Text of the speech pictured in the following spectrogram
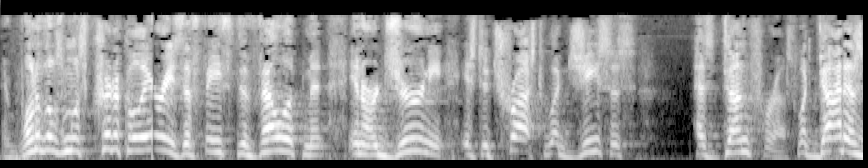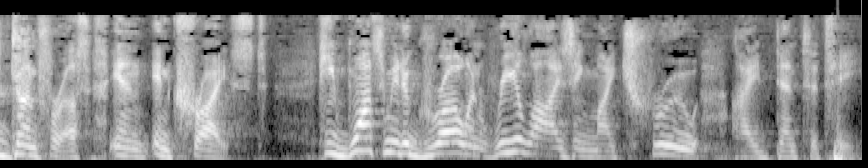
And one of those most critical areas of faith development in our journey is to trust what Jesus has done for us, what God has done for us in, in Christ. He wants me to grow in realizing my true identity.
